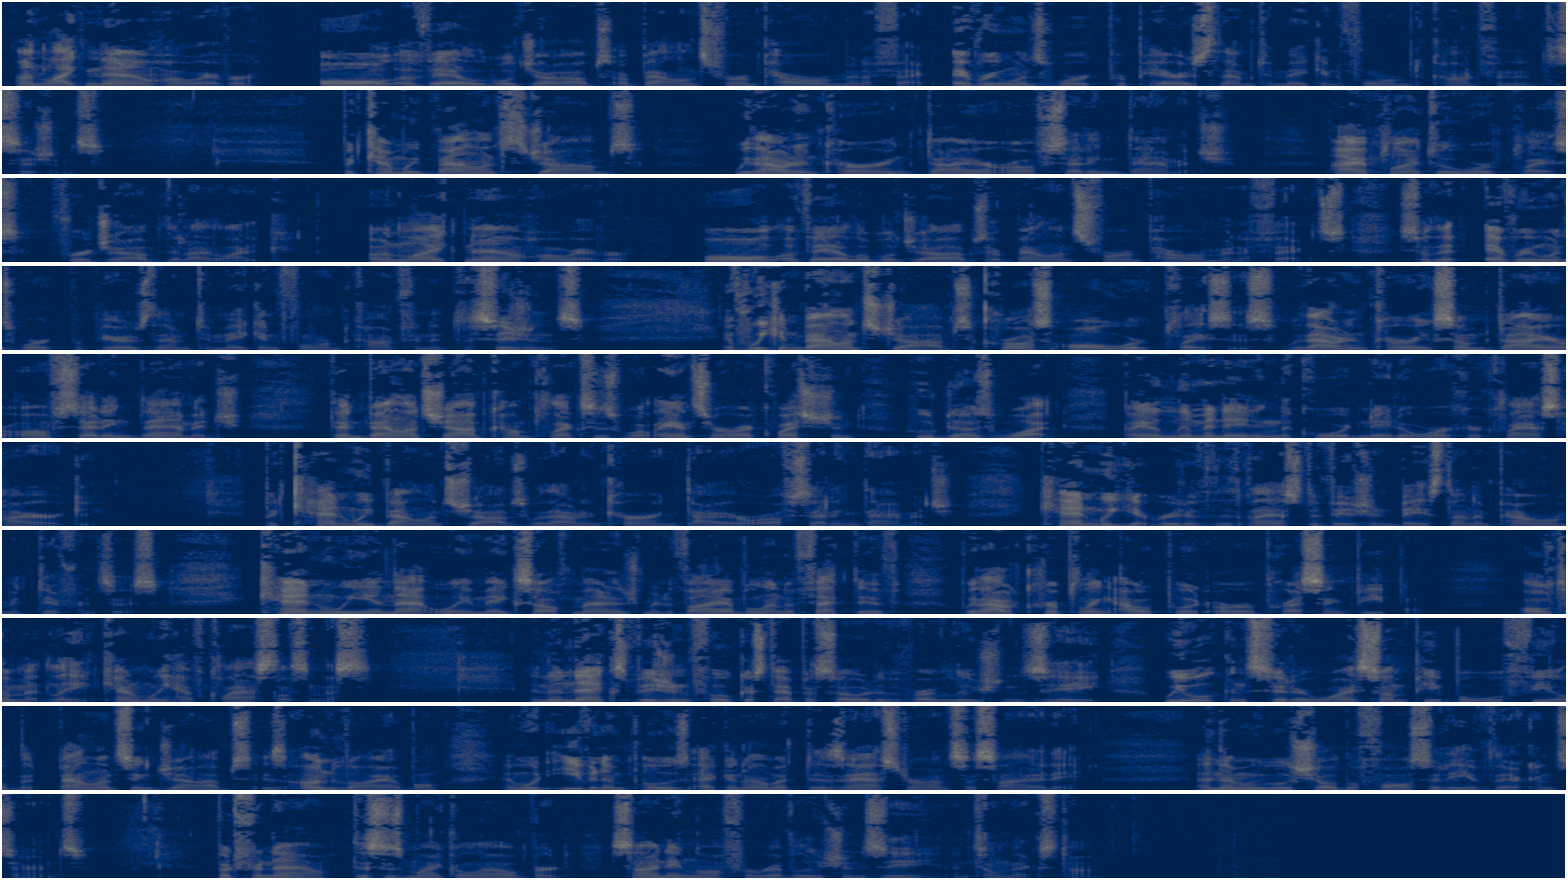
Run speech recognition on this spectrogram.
Unlike now, however, all available jobs are balanced for empowerment effect. Everyone's work prepares them to make informed, confident decisions. But can we balance jobs without incurring dire offsetting damage? I apply to a workplace for a job that I like. Unlike now, however, all available jobs are balanced for empowerment effects so that everyone's work prepares them to make informed, confident decisions. If we can balance jobs across all workplaces without incurring some dire offsetting damage, then balanced job complexes will answer our question who does what by eliminating the coordinator worker class hierarchy. But can we balance jobs without incurring dire offsetting damage? Can we get rid of the class division based on empowerment differences? Can we, in that way, make self management viable and effective without crippling output or oppressing people? Ultimately, can we have classlessness? In the next vision focused episode of Revolution Z, we will consider why some people will feel that balancing jobs is unviable and would even impose economic disaster on society. And then we will show the falsity of their concerns. But for now, this is Michael Albert signing off for Revolution Z. Until next time.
